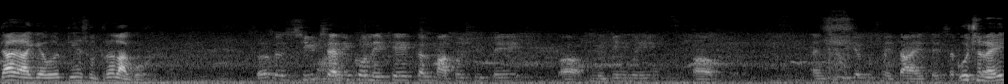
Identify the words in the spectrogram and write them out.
त्या जागेवरती हे सूत्र लागू होईल. सर सीट शेयरिंग को लेके कल मातोश्री पे मीटिंग हुई. एनसीपी के कुछ नेता आए थे कुछ नहीं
